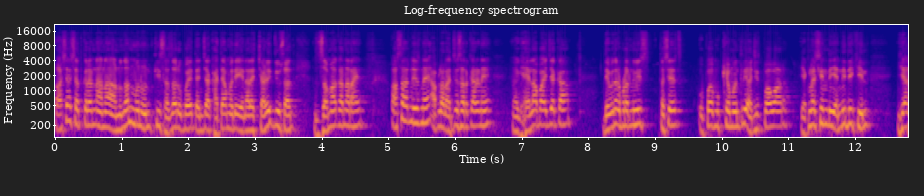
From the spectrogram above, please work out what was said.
अशा शेतकऱ्यांना ना अनुदान म्हणून तीस हजार रुपये त्यांच्या खात्यामध्ये येणाऱ्या चाळीस दिवसात जमा करणार आहेत. असा निर्णय आपल्या राज्य सरकारने घ्यायला पाहिजे का? देवेंद्र फडणवीस तसेच उपमुख्यमंत्री अजित पवार एकनाथ शिंदे यांनी देखील या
